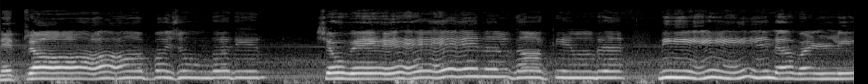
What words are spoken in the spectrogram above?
நெற்றாபசுங்கதிர் செவ்வே நல்காக்கின்ற நீலவள்ளி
